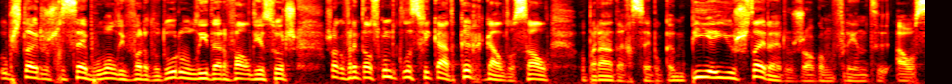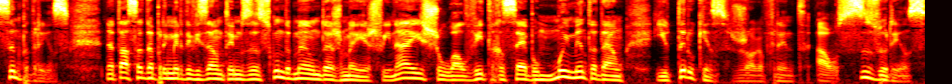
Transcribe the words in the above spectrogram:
O Besteiros recebe o Oliveira do Douro, o líder Val de Açores joga frente ao segundo classificado Carregal do Sal, o Parada recebe o Campia e os Cereiros jogam frente ao Sampedrense. Na taça da Primeira Divisão temos a segunda mão das meias finais, o Alvite recebe o Moimentadão e o Taruquense joga frente ao Cesurense.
